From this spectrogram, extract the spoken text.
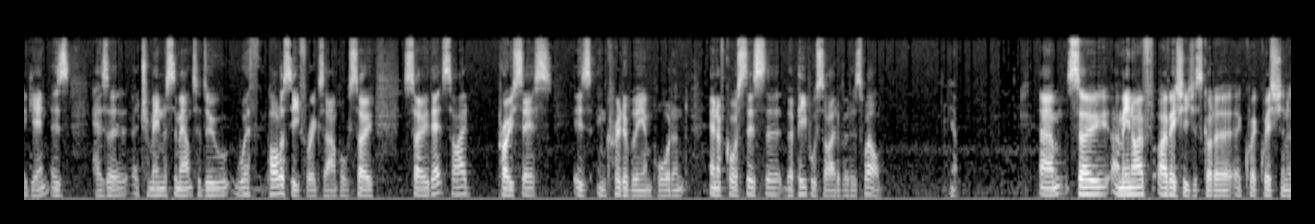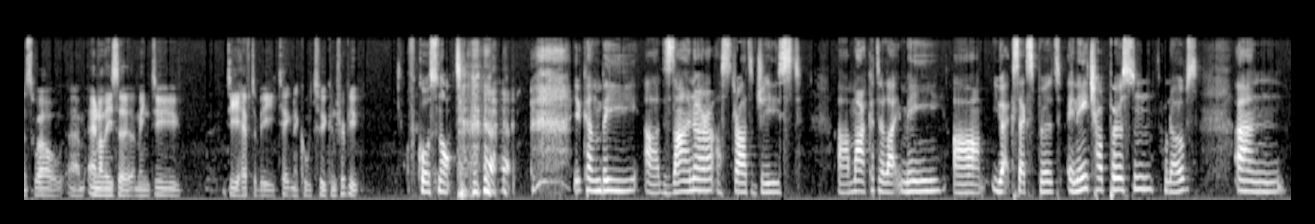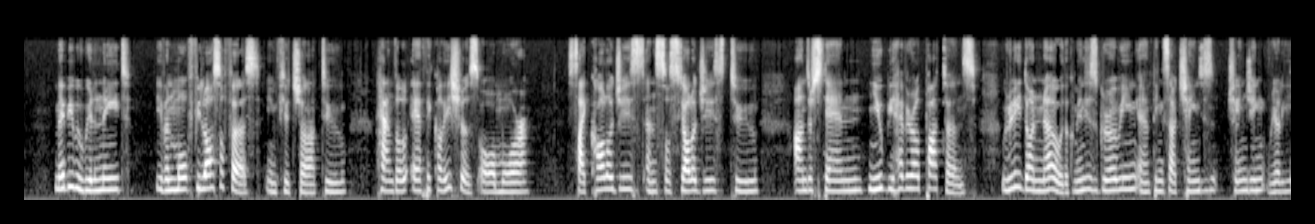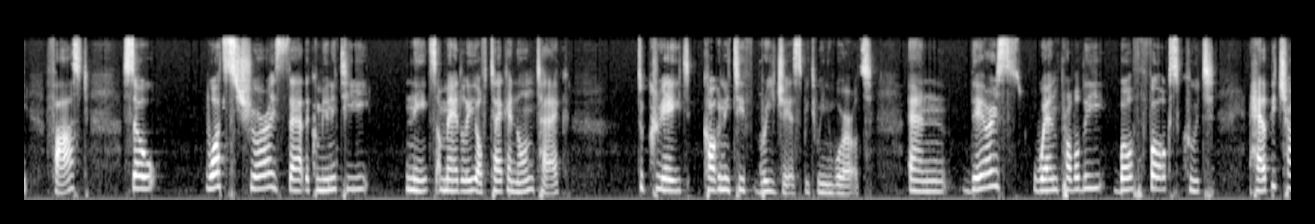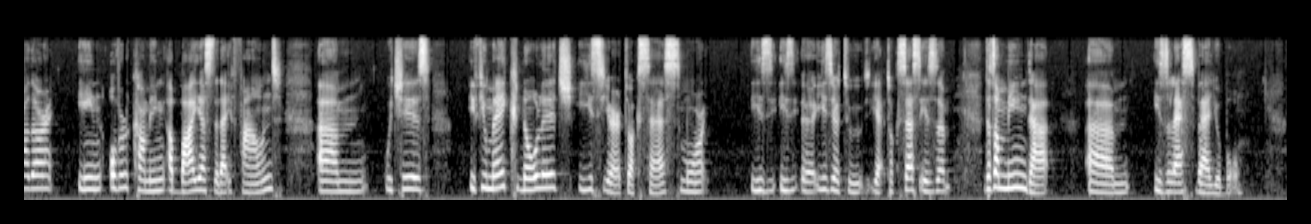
again, is has a, a, tremendous amount to do with policy, for example. So, so that side process is incredibly important. And of course, there's the, the people side of it as well. Yeah. Um, so, I mean, I've, I've actually just got a, a quick question as well. Um, Annalisa, I mean, do you, do you have to be technical to contribute? Of course not. you can be a designer, a strategist, a marketer like me, a UX expert, an HR person, who knows, and maybe we will need even more philosophers in future to handle ethical issues or more psychologists and sociologists to understand new behavioral patterns. We really don't know. The community is growing and things are changes, changing really fast. So what's sure is that the community needs a medley of tech and non-tech to create cognitive bridges between worlds. And there is when probably both folks could help each other in overcoming a bias that I found, um, which is if you make knowledge easier to access, more easy, easy, uh, easier to, yeah, to access is, uh, doesn't mean that um, is less valuable.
